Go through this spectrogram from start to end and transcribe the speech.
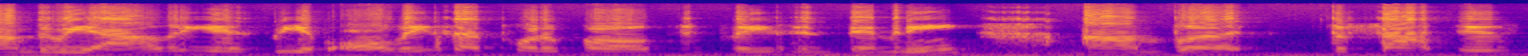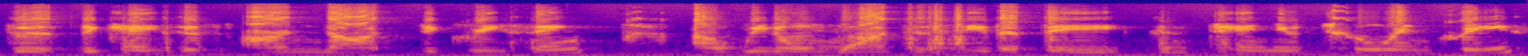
Um, the reality is, we have always had protocols in place in Bimini, um, but the fact is the, the cases are not decreasing. Uh, we don't want to see that they continue to increase,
